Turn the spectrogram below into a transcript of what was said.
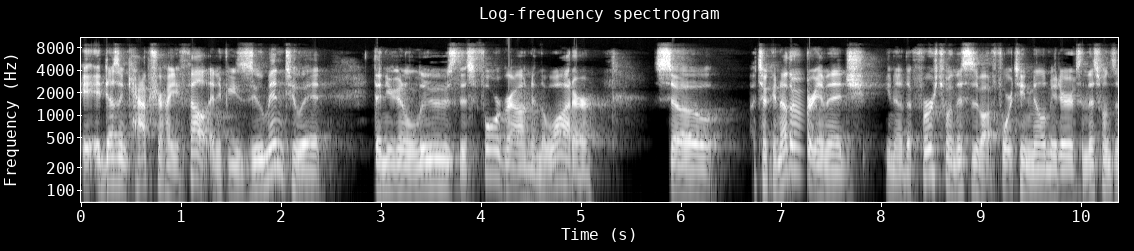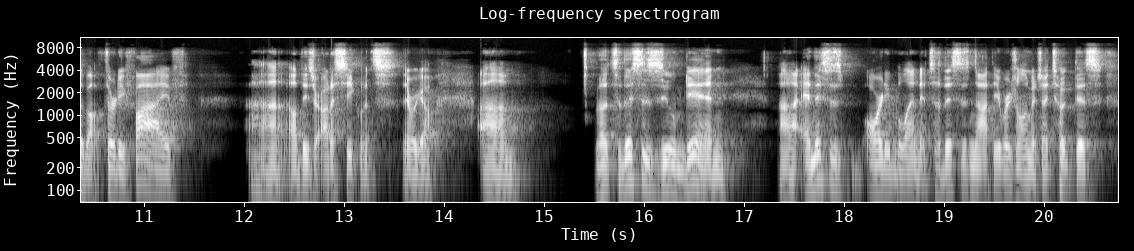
it, it doesn't capture how you felt. And if you zoom into it, then you're going to lose this foreground in the water. So I took another image. You know, the first one, this is about 14 millimeters, and this one's about 35. Uh, oh, these are out of sequence. There we go. Um, But so this is zoomed in, uh, and this is already blended. So this is not the original image. I took this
